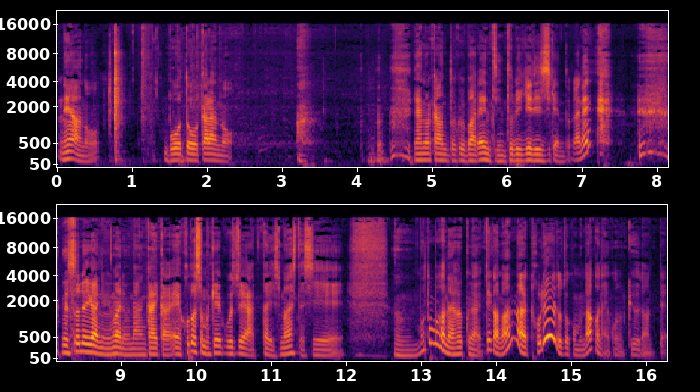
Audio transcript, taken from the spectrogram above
ね、あの、冒頭からの 矢野監督バレンティン飛び蹴り事件とかね、それ以外にも今でも何回か、え、今年も警告中やったりしましたし、うん、もともと長くない。てか、なんならトレードとかもなくない？この球団って。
